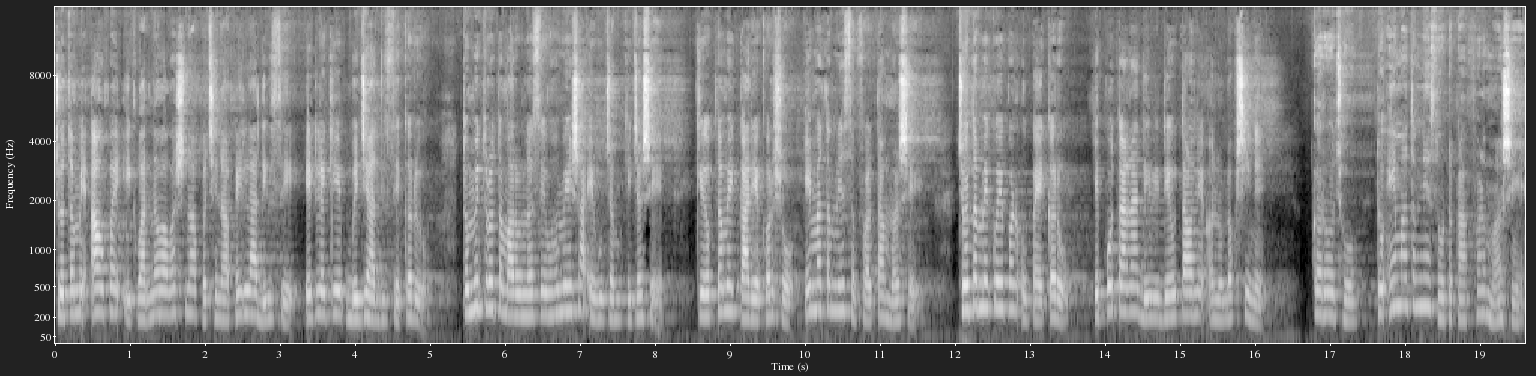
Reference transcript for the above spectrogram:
જો તમે આ ઉપાય એકવાર નવા વર્ષના પછીના પહેલા દિવસે, એટલે કે બીજા દિવસે કર્યો, તો મિત્રો, તમારું નસીબ હંમેશા એવું ચમકી જશે કે તમે કાર્ય કરશો, એમાં તમને સફળતા મળશે. જો તમે કોઈ પણ ઉપાય કરો, કે પોતાના દેવી દેવતાઓને અનુલક્ષીને કરો છો, તો એમાં તમને સો ટકા ફળ મળશે.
